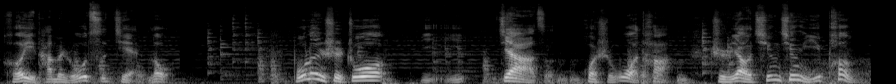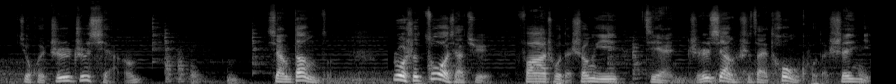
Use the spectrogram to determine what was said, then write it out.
何以他们如此简陋。不论是桌。椅、架子或是卧榻，只要轻轻一碰，就会吱吱响。像凳子，若是坐下去，发出的声音简直像是在痛苦的呻吟。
